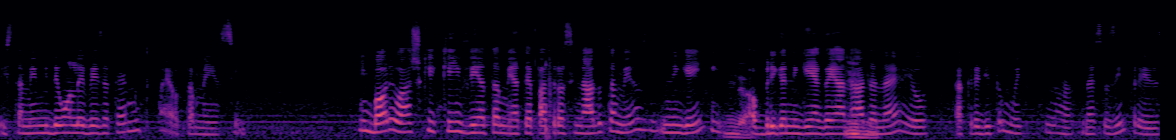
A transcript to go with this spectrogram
Isso também me deu uma leveza até muito maior também, assim. Embora eu acho que quem venha também até patrocinado também, ninguém não. obriga ninguém a ganhar uhum. nada, né? Eu acredito muito na, nessas empresas.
